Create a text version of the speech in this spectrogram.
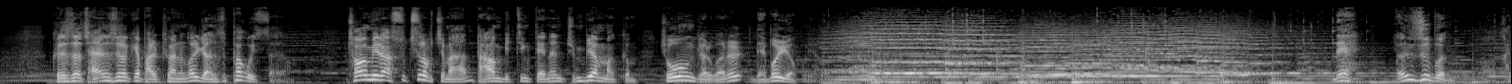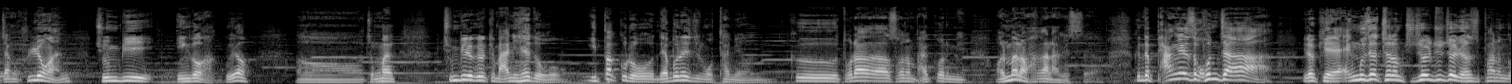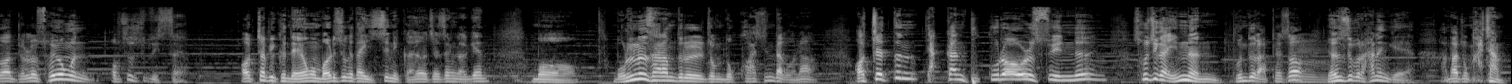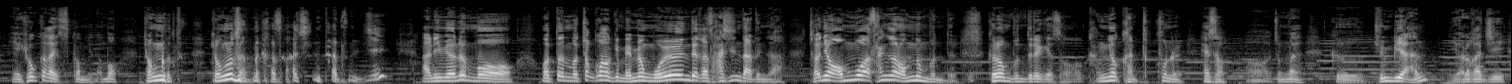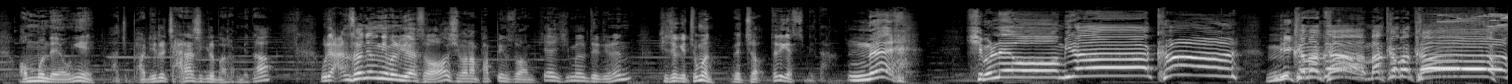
그래서 자연스럽게 발표하는 걸 연습하고 있어요. 처음이라 쑥스럽지만 다음 미팅 때는 준비한 만큼 좋은 결과를 내보려고요. 네, 연습은 어, 가장 훌륭한 준비인 것 같고요. 어, 정말 준비를 그렇게 많이 해도 입 밖으로 내보내질 못하면 그 돌아서는 발걸음이 얼마나 화가 나겠어요. 근데 방에서 혼자 이렇게 앵무새처럼 주절주절 연습하는 건 별로 소용은 없을 수도 있어요. 어차피 그 내용은 머릿속에 다 있으니까요. 제 생각엔 뭐 모르는 사람들을 좀 놓고 하신다거나 어쨌든 약간 부끄러울 수 있는 소지가 있는 분들 앞에서 연습을 하는 게 아마 좀 가장 예, 효과가 있을 겁니다. 뭐 경로 경로당 가서 하신다든지 아니면은 뭐 어떤 뭐 조그맣게 몇 명 모여 있는 데 가서 하신다든가 전혀 업무와 상관없는 분들 그런 분들에게서 강력한 특훈을 해서 어, 정말 그 준비한 여러 가지 업무 내용이 아주 발휘를 잘 하시길 바랍니다. 우리 안선영님을 위해서 시원한 팥빙수와 함께 힘을 드리는 기적의 주문 외쳐드리겠습니다. 네! 힘을 내요, miracle! 미카마카 마카마카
